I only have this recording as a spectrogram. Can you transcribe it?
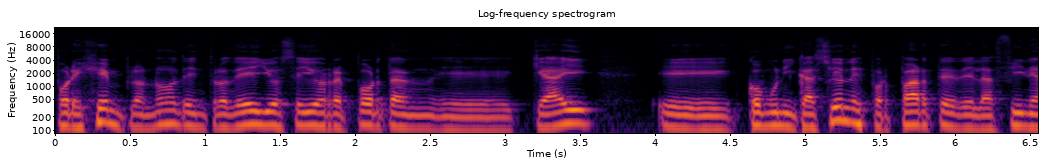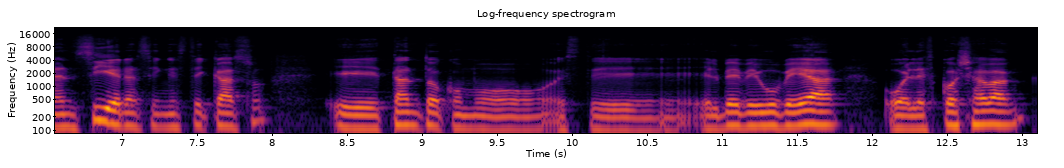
Por ejemplo, ¿no? dentro de ellos ellos reportan eh, que hay eh, comunicaciones por parte de las financieras, en este caso, eh, tanto como este, el BBVA o el Scotiabank,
